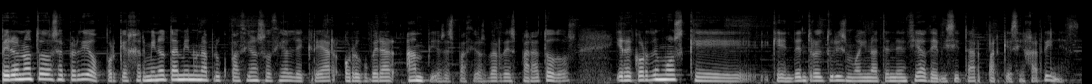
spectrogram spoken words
Pero no todo se perdió, porque germinó también una preocupación social de crear o recuperar amplios espacios verdes para todos. Y recordemos que, dentro del turismo hay una tendencia de visitar parques y jardines.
